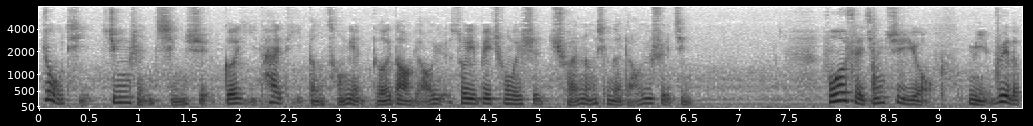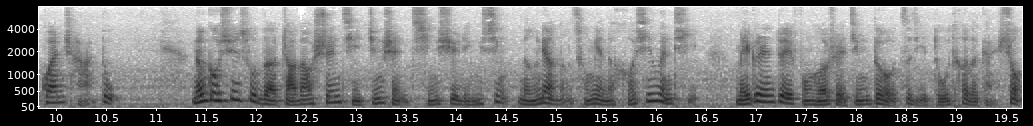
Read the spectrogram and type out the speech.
肉体、精神、情绪、和以太体等层面得到疗愈，所以被称为是全能性的疗愈水晶。缝合水晶具有敏锐的观察度，能够迅速的找到身体、精神、情绪、灵性、能量等层面的核心问题。每个人对缝合水晶都有自己独特的感受。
